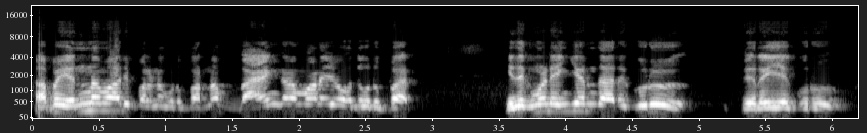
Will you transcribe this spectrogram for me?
அப்ப என்ன மாதிரி பலனை கொடுப்பாருன்னா பயங்கரமான யோகத்தை கொடுப்பார். இதுக்கு முன்னாடி எங்க இருந்தாரு? குரு. விரைய குரு.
